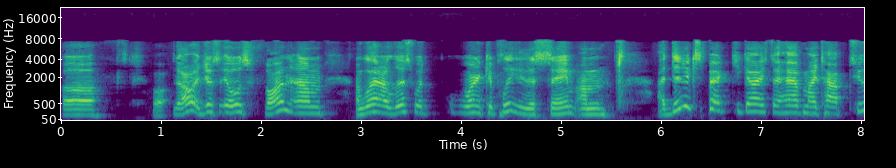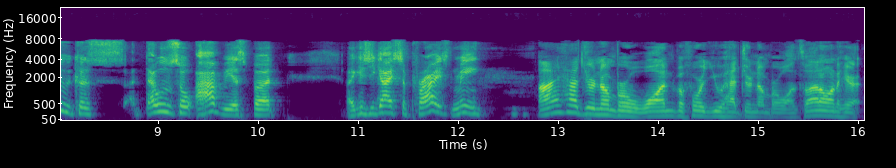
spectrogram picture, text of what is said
Uh, well, no, it just it was fun. Um, I'm glad our lists would, weren't completely the same. Um, I did expect you guys to have my top two because that was so obvious, but I guess you guys surprised me. I had your number one before you had your number one, so I don't want to hear it.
